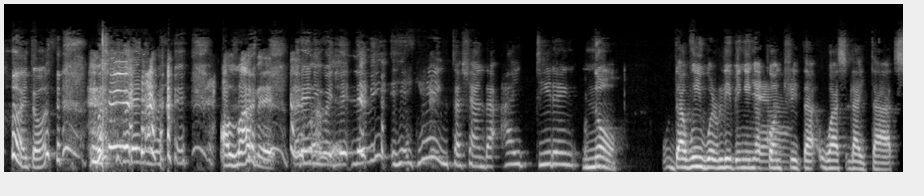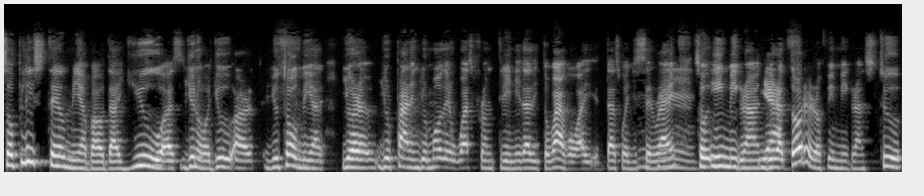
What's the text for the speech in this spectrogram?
I don't. but, but, anyway, I love it. But anyway, let, let, me again, Tashanda, I didn't know that we were living in Yeah. a country that was like that. So please tell me about that. You, as you know, you are. You told me uh, your your parent, your mother was from Trinidad and Tobago. I, that's what you said, right? Mhm. So immigrant. You're a daughter of immigrants too,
